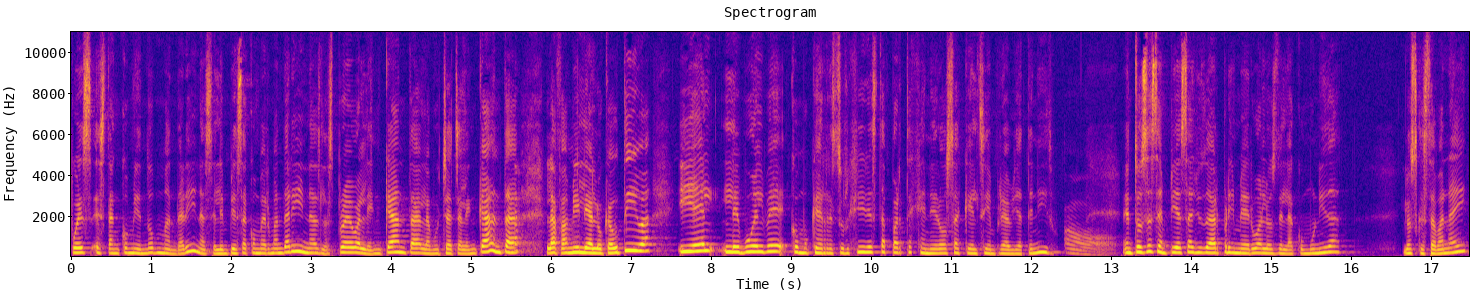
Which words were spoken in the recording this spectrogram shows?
pues están comiendo mandarinas. Él empieza a comer mandarinas, las prueba, le encanta, la muchacha le encanta, la familia lo cautiva y él le vuelve como que a resurgir esta parte generosa que él siempre había tenido. Oh. Entonces empieza a ayudar primero a los de la comunidad, los que estaban ahí.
